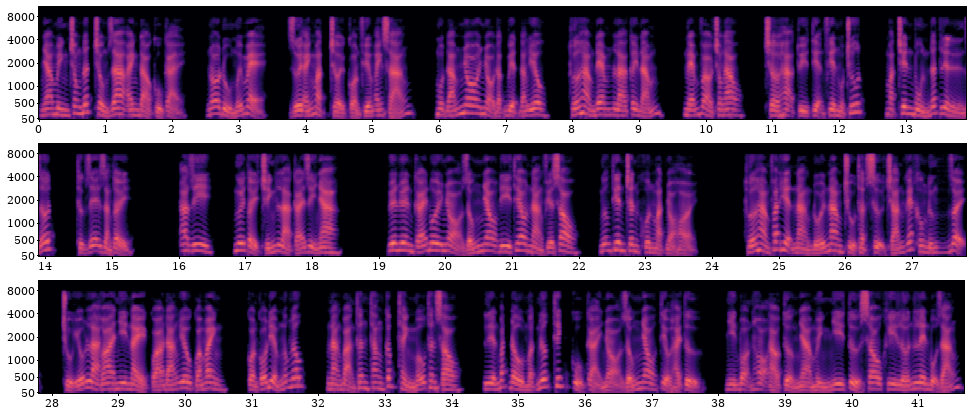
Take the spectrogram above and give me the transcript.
Nhà mình trong đất trồng ra anh đảo củ cải, no đủ mới mẻ, dưới ánh mặt trời còn phiếm ánh sáng, một đám nho nhỏ đặc biệt đáng yêu, hứa hàm đem lá cây nắm, ném vào trong ao, chờ hạ tùy tiện phiên một chút, mặt trên bùn đất liền liền rớt, thực dễ dàng tẩy. A Di, ngươi tẩy chính là cái gì nha? Uyên uyên cái đuôi nhỏ giống nhau đi theo nàng phía sau, ngưỡng thiên chân khuôn mặt nhỏ hỏi. Hứa hàm phát hiện nàng đối nam chủ thật sự chán ghét không đứng dậy, chủ yếu là hoa nhi này quá đáng yêu quá manh, còn có điểm ngốc ngốc, nàng bản thân thăng cấp thành mẫu thân sau, liền bắt đầu mật nước thích củ cải nhỏ giống nhau tiểu hài tử, nhìn bọn họ ảo tưởng nhà mình nhi tử sau khi lớn lên bộ dáng.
